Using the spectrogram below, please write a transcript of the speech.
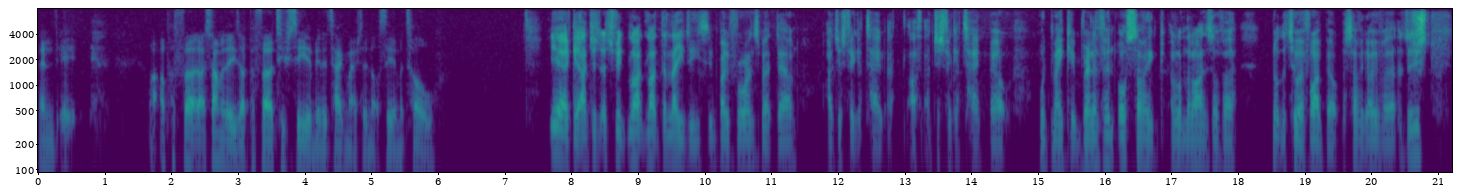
and it. I I prefer like some of these. I'd prefer to see him in a tag match than not see him at all. Yeah, I. I just, I just think like like the ladies in both Raw and SmackDown. I just think a tag. I, I just think a tag belt would make it relevant, or something along the lines of a, not the 205 belt, but something over. There's just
